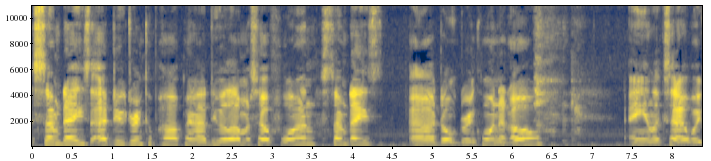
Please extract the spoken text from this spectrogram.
Some days I do drink a pop and I do allow myself one. Some days I don't drink one at all. And like I said, I will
